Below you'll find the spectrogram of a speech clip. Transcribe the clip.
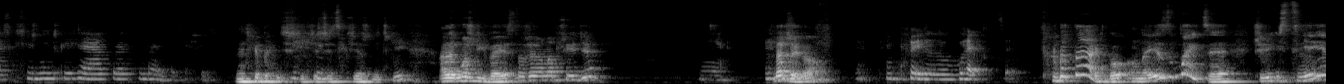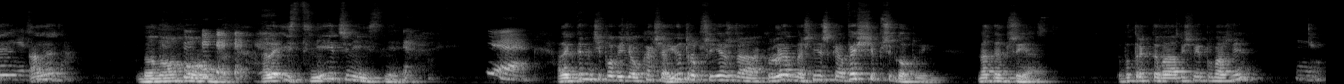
A z księżniczki się akurat nie będę cieszyć. Nie będziesz się cieszyć z księżniczki, ale możliwe jest to, że ona przyjedzie? Nie, Dlaczego? bo jest w bajce. No tak, bo ona jest w bajce, czyli istnieje, Jest ale... No, no, ale istnieje czy nie istnieje? Nie. Ale gdybym Ci powiedział, Kasia, jutro przyjeżdża królewna Śnieżka, weź się przygotuj na ten przyjazd, to potraktowałabyś mnie poważnie? Nie.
